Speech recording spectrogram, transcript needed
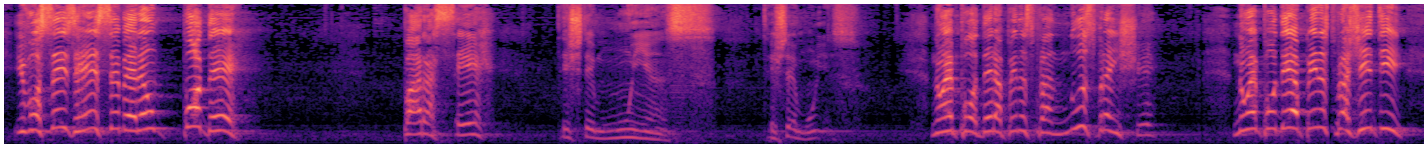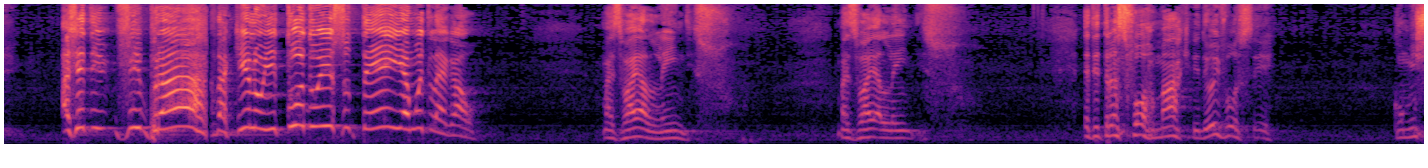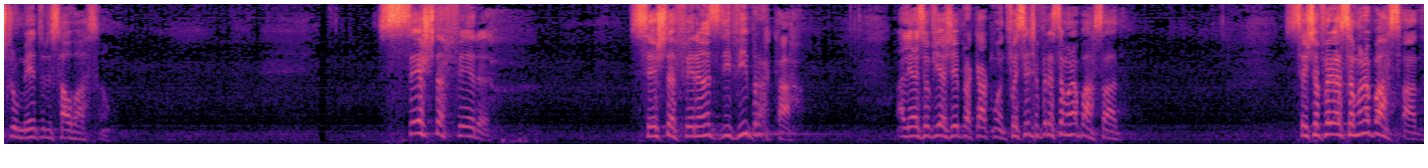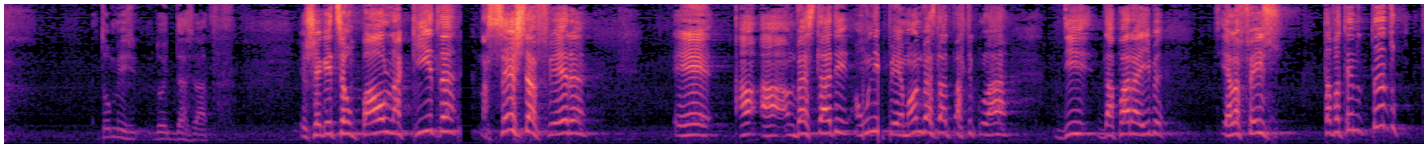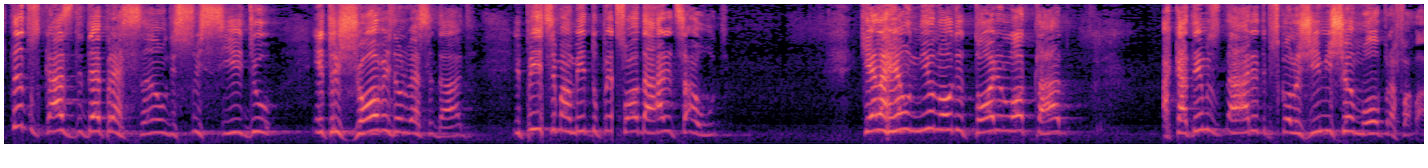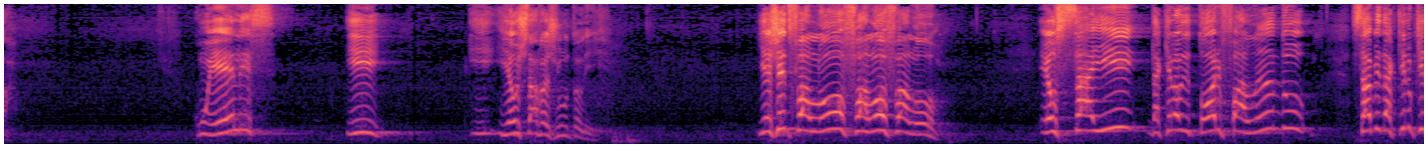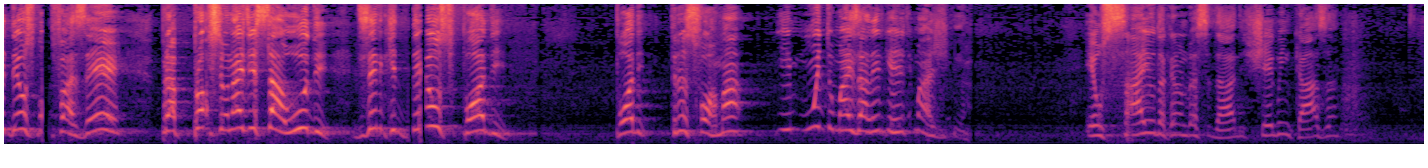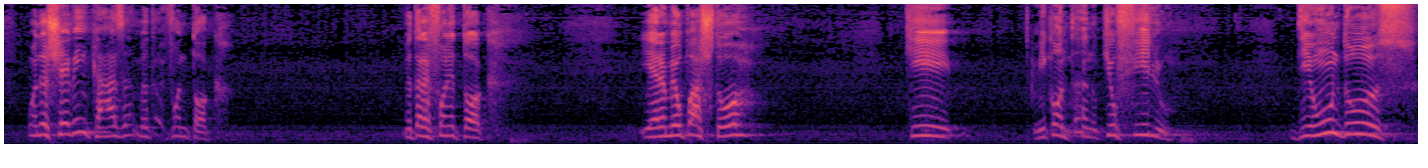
E vocês receberão poder para ser testemunhas. Testemunhas. Não é poder apenas para nos preencher. Não é poder apenas para a gente, a gente vibrar daquilo. E tudo isso tem e é muito legal. Mas vai além disso. Mas vai além disso. É de transformar, querido, eu e você, como instrumento de salvação. Sexta-feira, sexta-feira antes de vir para cá. Aliás, eu viajei para cá quando? Foi sexta-feira semana passada. Sexta-feira semana passada. Estou meio doido das datas. Eu cheguei de São Paulo na quinta, na sexta-feira, é, a, a universidade, a Unip, a maior universidade particular de, da Paraíba, ela fez, estava tendo tanto, tantos casos de depressão, de suicídio entre jovens da universidade, e principalmente do pessoal da área de saúde, que ela reuniu no auditório lotado, acadêmicos da área de psicologia me chamou para falar com eles e, e, e eu estava junto ali. E a gente falou, falou, falou. Eu saí daquele auditório falando, sabe, daquilo que Deus pode fazer para profissionais de saúde, dizendo que Deus pode, pode transformar e muito mais além do que a gente imagina. Eu saio daquela universidade, chego em casa. Quando eu chego em casa, meu telefone toca. Meu telefone toca. E era meu pastor que me contando que o filho de um dos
